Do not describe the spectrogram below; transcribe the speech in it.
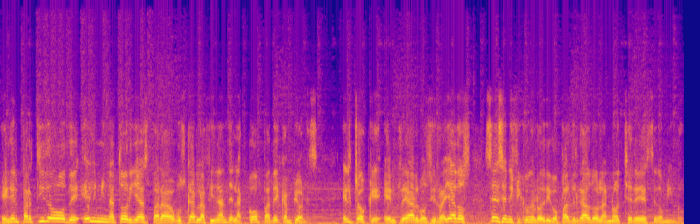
en el partido de eliminatorias para buscar la final de la Copa de Campeones. El choque entre Albos y Rayados se escenificó en el Rodrigo Paz Delgado la noche de este domingo.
